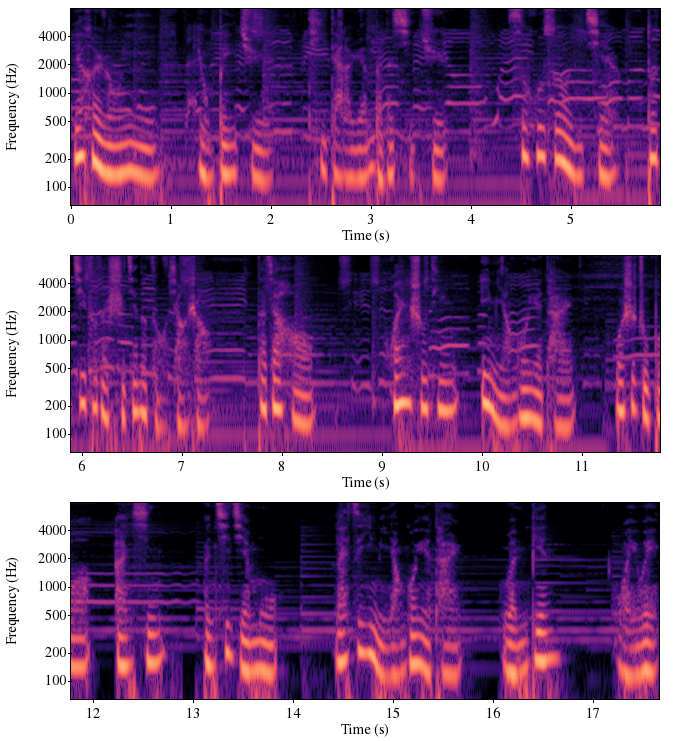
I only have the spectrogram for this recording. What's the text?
也很容易用悲剧替代了原本的喜剧。似乎所有一切都寄托在时间的走向上。大家好，欢迎收听一米阳光月台，我是主播安心。本期节目来自一米阳光月台，文编维维。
